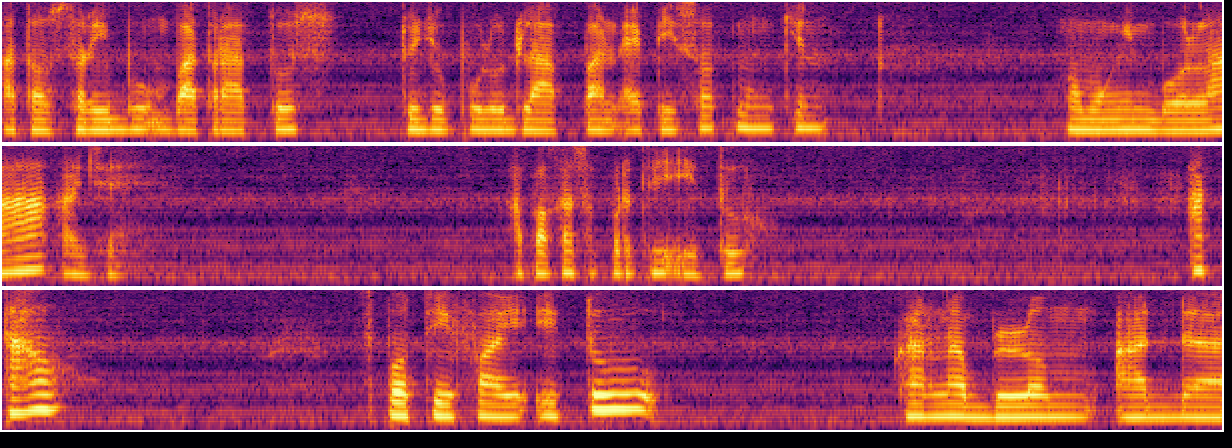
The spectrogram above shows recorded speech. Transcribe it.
atau 1478 episode mungkin. Ngomongin bola aja apakah seperti itu? Atau Spotify itu karena belum ada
